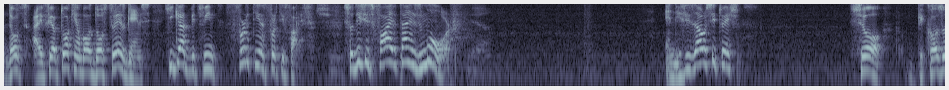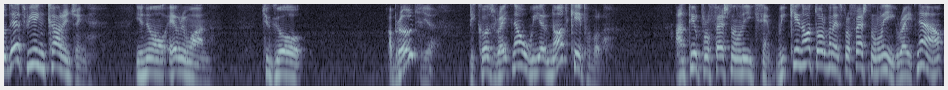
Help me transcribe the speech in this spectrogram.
those. If you're talking about those tres games, he got between 30 and 45. So this is five times more. Yeah. And this is our situation. So, because of that, we're encouraging, you know, everyone to go abroad. Yeah. Because right now we are not capable until professional league came. We cannot organize professional league right now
